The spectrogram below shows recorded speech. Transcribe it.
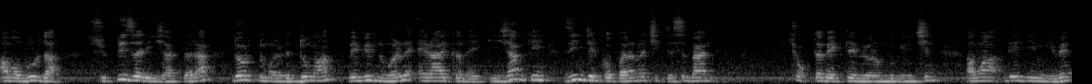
Ama burada sürpriz arayacaklara 4 numaralı Duman ve 1 numaralı Eraykan'ı ekleyeceğim ki zincir koparan açıkçası ben çok da beklemiyorum bugün için. Ama dediğim gibi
